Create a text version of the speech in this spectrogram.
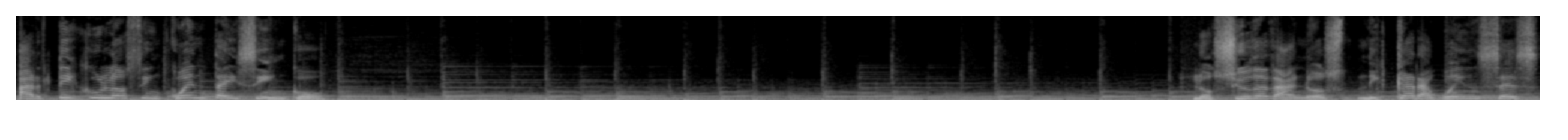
Artículo 55. Los ciudadanos nicaragüenses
